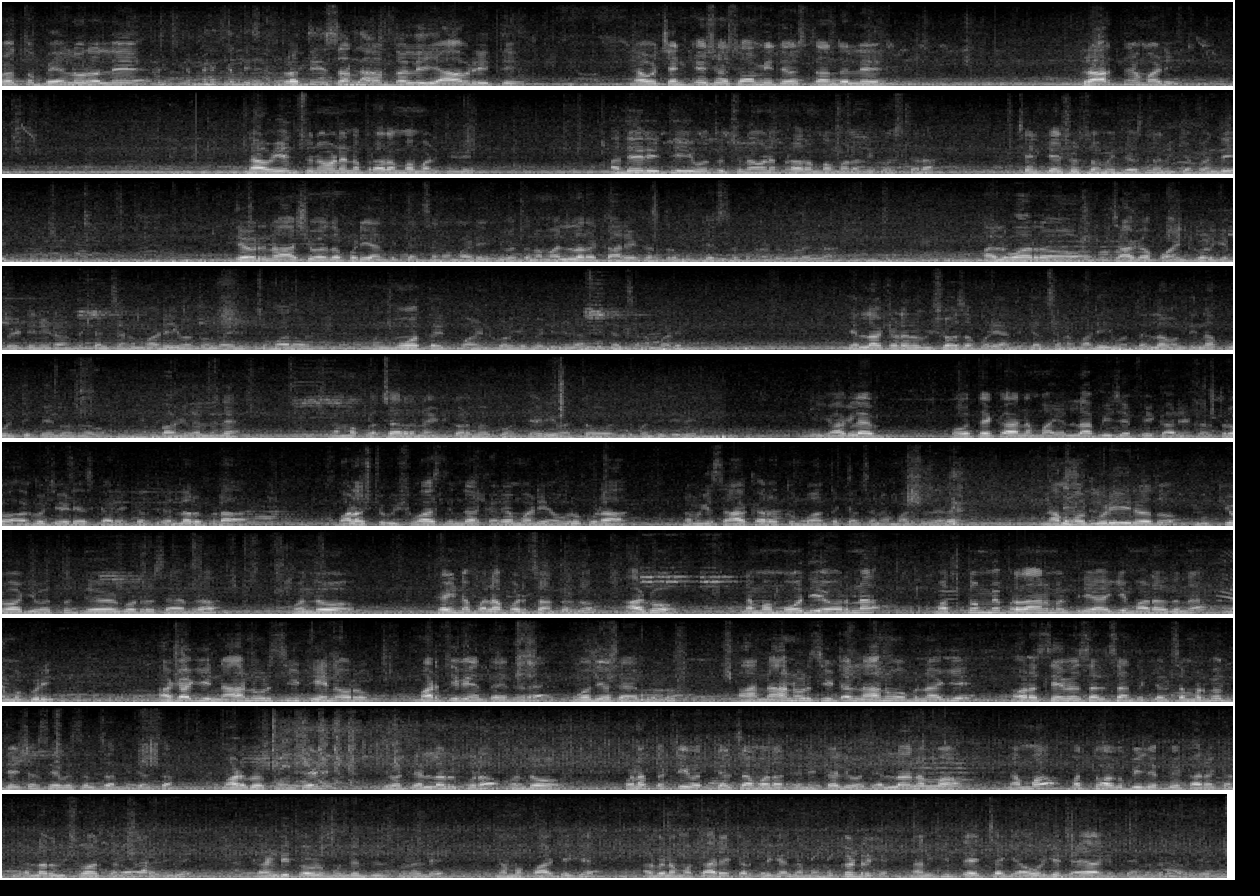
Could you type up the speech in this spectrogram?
ಇವತ್ತು ಬೇಲೂರಲ್ಲಿ ಪ್ರತಿ ಸಂದರ್ಭದಲ್ಲಿ ಯಾವ ರೀತಿ ನಾವು ಚೆನ್ನಕೇಶ್ವರ ಸ್ವಾಮಿ ದೇವಸ್ಥಾನದಲ್ಲಿ ಪ್ರಾರ್ಥನೆ ಮಾಡಿ, ನಾವು ಏನು ಚುನಾವಣೆಯನ್ನು ಪ್ರಾರಂಭ ಮಾಡ್ತೀವಿ, ಅದೇ ರೀತಿ ಇವತ್ತು ಚುನಾವಣೆ ಪ್ರಾರಂಭ ಮಾಡೋದಕ್ಕೋಸ್ಕರ ಚೆನ್ನಕೇಶ್ವರ ಸ್ವಾಮಿ ದೇವಸ್ಥಾನಕ್ಕೆ ಬಂದು ದೇವರನ್ನ ಆಶೀರ್ವಾದ ಪಡೆಯುವಂಥ ಕೆಲಸನ ಮಾಡಿ, ಇವತ್ತು ನಮ್ಮೆಲ್ಲರ ಕಾರ್ಯಕರ್ತರು, ಮುಖ್ಯಸ್ಥರು, ಮುಖಂಡರುಗಳೆಲ್ಲ ಹಲವಾರು ಜಾಗ ಪಾಯಿಂಟ್ಗಳಿಗೆ ಭೇಟಿ ನೀಡುವಂಥ ಕೆಲಸನ ಮಾಡಿ ಇವತ್ತು ಒಂದು ಐದು, ಸುಮಾರು ಒಂದು ಮೂವತ್ತೈದು ಪಾಯಿಂಟ್ಗಳಿಗೆ ಭೇಟಿ ನೀಡುವಂಥ ಕೆಲಸನ ಮಾಡಿ, ಎಲ್ಲ ಕಡೆನೂ ವಿಶ್ವಾಸ ಪಡೆಯುವಂಥ ಕೆಲಸನ ಮಾಡಿ, ಇವತ್ತೆಲ್ಲ ಒಂದು ದಿನ ಪೂರ್ತಿ ಬೇಲೂರು ಭಾಗದಲ್ಲೇ ನಮ್ಮ ಪ್ರಚಾರನ ಇಟ್ಕೊಳ್ಬೇಕು ಅಂತೇಳಿ ಇವತ್ತು ಇಲ್ಲಿ ಬಂದಿದ್ದೀವಿ. ಈಗಾಗಲೇ ಬಹುತೇಕ ನಮ್ಮ ಎಲ್ಲ ಬಿ ಜೆ ಪಿ ಕಾರ್ಯಕರ್ತರು ಹಾಗೂ ಜೆ ಡಿ ಎಸ್ ಕಾರ್ಯಕರ್ತರು ಎಲ್ಲರೂ ಕೂಡ ಭಾಳಷ್ಟು ವಿಶ್ವಾಸದಿಂದ ಕರೆ ಮಾಡಿ, ಅವರು ಕೂಡ ನಮಗೆ ಸಹಕಾರ ತುಂಬುವಂಥ ಕೆಲಸನ ಮಾಡ್ತಿದ್ದಾರೆ. ನಮ್ಮ ಗುರಿ ಇರೋದು ಮುಖ್ಯವಾಗಿ ಇವತ್ತು ದೇವೇಗೌಡರು ಸಾಹೇಬರ ಒಂದು ಕೈನ ಬಲಪಡಿಸುವಂಥದ್ದು ಹಾಗೂ ನಮ್ಮ ಮೋದಿಯವ್ರನ್ನ ಮತ್ತೊಮ್ಮೆ ಪ್ರಧಾನಮಂತ್ರಿಯಾಗಿ ಮಾಡೋದನ್ನು ನಮ್ಮ ಗುರಿ. ಹಾಗಾಗಿ ನಾನ್ನೂರು ಸೀಟ್ ಏನು ಅವರು ಮಾಡ್ತೀವಿ ಅಂತ ಇದ್ದಾರೆ ಮೋದಿ ಸಾಹೇಬ್ರವರು. ಆ ನಾನ್ನೂರು ಸೀಟಲ್ಲಿ ನಾನು ಒಬ್ಬನಾಗಿ ಅವರ ಸೇವೆ ಸಲ್ಲಿಸೋಂಥ ಕೆಲಸ ಮಾಡಬೇಕು, ದೇಶ ಸೇವೆ ಸಲ್ಲಿಸೋಂಥ ಕೆಲಸ ಮಾಡಬೇಕು ಅಂತೇಳಿ ಇವತ್ತೆಲ್ಲರೂ ಕೂಡ ಒಂದು ಪಣತಟ್ಟಿ ಇವತ್ತು ಕೆಲಸ ಮಾಡೋಂಥ ನಿಟ್ಟಲ್ಲಿ ಇವತ್ತೆಲ್ಲ ನಮ್ಮ ನಮ್ಮ ಮತ್ತು ಹಾಗೂ ಬಿ ಜೆ ಪಿಯ ಕಾರ್ಯಕರ್ತರು ಎಲ್ಲರೂ ವಿಶ್ವಾಸ ಇದ್ದೀವಿ. ಖಂಡಿತವಾಗ್ಲೂ ಮುಂದಿನ ದಿವಸಗಳಲ್ಲಿ ನಮ್ಮ ಪಾರ್ಟಿಗೆ ಹಾಗೂ ನಮ್ಮ ಕಾರ್ಯಕರ್ತರಿಗೆ, ನಮ್ಮ ಮುಖಂಡರಿಗೆ ನನಗಿಂತ ಹೆಚ್ಚಾಗಿ ಅವ್ರಿಗೆ ಜಯ ಆಗುತ್ತೆ ಅನ್ನೋದನ್ನು ಅವ್ರು ಹೇಳಿ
